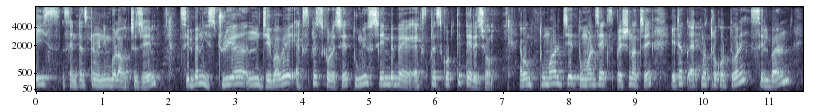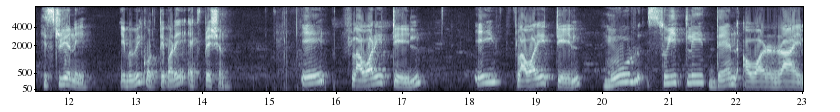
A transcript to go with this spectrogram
এই সেন্টেন্সটার মিনিং বলা হচ্ছে যে সিলভান হিস্ট্রিয়ান যেভাবে এক্সপ্রেস করেছে, তুমিও সেমভাবে এক্সপ্রেস করতে পেরেছ। এবং তোমার যে তোমার যে এক্সপ্রেশন আছে, এটা একমাত্র করতে পারে সিলভান হিস্ট্রিয়ানে এভাবেই করতে পারে এক্সপ্রেশন এ ফ্লাওয়ারি টেল এই flowery tale more sweetly than our rhyme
